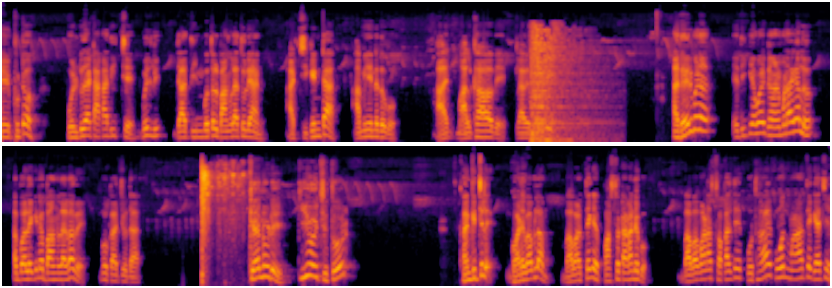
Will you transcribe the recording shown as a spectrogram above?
এই ফুটো পল্টুদা টাকা দিচ্ছে বুঝলি? যা তিন বোতল বাংলা তুলে আন আর চিকেনটা আমি এনে দেবো। আজ মাল খাওয়া হবে ক্লাবে বুঝলি আর ধের মেলা এদিকে আমার গান মারা গেল? আর বলে কিনা বাংলা খাবে বোকা চোদা। কেন রে? কি হয়েছে তোর? খানকি ছেলে ঘরে ভাবলাম বাবার থেকে পাঁচশো টাকা নেব। বাবা মারা সকাল থেকে কোথায় ফোন মারাতে গেছে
